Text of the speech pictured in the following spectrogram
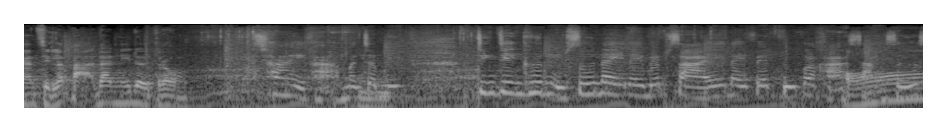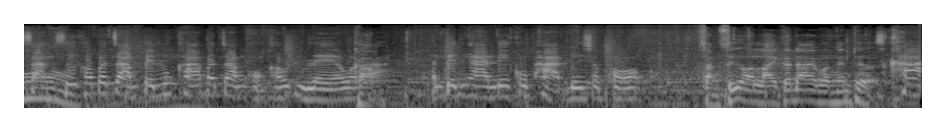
งานศิลปะด้านนี้โดยตรง ใช่ค่ะ มันจะมีจริง ๆ คือหนูซื้อในในเว็บไซต์ใน Facebook อะค่ะ อ๋อสั่งซื้อสั่งซื้อเขาประจำเป็นลูกค้าประจำของเขาอยู่แล้วอะครัค่ะ บ มันเป็นงานเดโคพาร์ดโดยเฉพาะ สั่งซื้อออนไลน์ก็ได้ว่างั้นเถอะค่ะ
